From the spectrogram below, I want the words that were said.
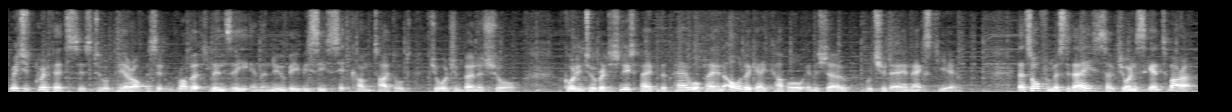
Richard Griffiths is to appear opposite Robert Lindsay in the new BBC sitcom titled George and Bernard Shaw. According to a British newspaper, the pair will play an older gay couple in the show, which should air next year. That's all from us today, so join us again tomorrow.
